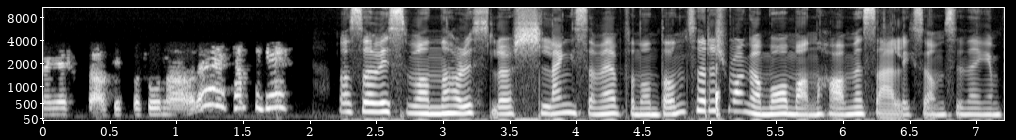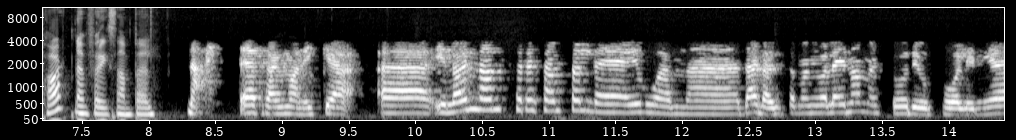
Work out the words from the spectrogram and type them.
mennesker og situasjoner, og det er kjempegøy. Og så Hvis man har lyst til å slenge seg med på noen dansearrangementer, må man ha med seg liksom sin egen partner f.eks.? Nei, det trenger man ikke. Uh, I landdans f.eks., det jo en, uh, der danser man jo alene, man står jo på linje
